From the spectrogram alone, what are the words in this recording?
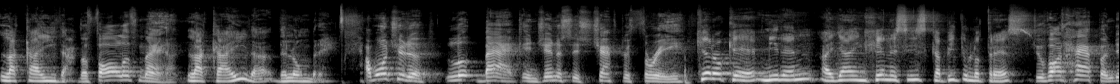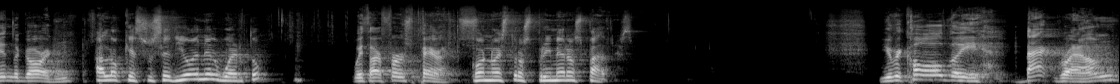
la caída, the fall of man. la caída del hombre. I want you to look back in Genesis chapter 3 Quiero que miren allá en Génesis capítulo 3 to what happened in the garden a lo que sucedió en el huerto with our first parents. con nuestros primeros padres. You recall the background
